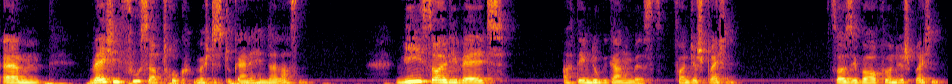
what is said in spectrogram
ähm, welchen Fußabdruck möchtest du gerne hinterlassen? Wie soll die Welt, nachdem du gegangen bist, von dir sprechen? Soll sie überhaupt von dir sprechen?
